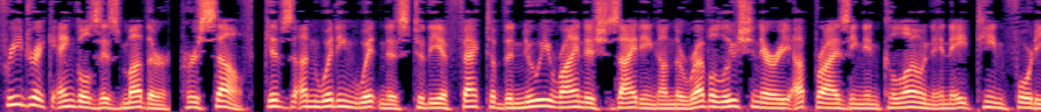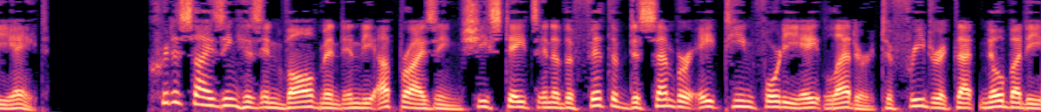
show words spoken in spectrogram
Friedrich Engels's mother, herself, gives unwitting witness to the effect of the Neue Rheinische Zeitung on the revolutionary uprising in Cologne in 1848. Criticizing his involvement in the uprising she states in a 5 December 1848 letter to Friedrich that nobody,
